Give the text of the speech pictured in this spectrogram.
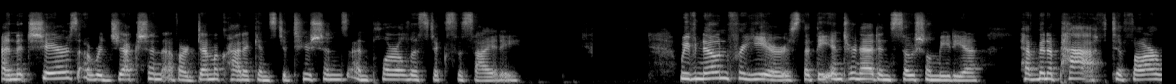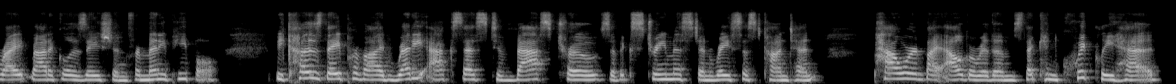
and that shares a rejection of our democratic institutions and pluralistic society. We've known for years that the internet and social media have been a path to far right radicalization for many people because they provide ready access to vast troves of extremist and racist content powered by algorithms that can quickly head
